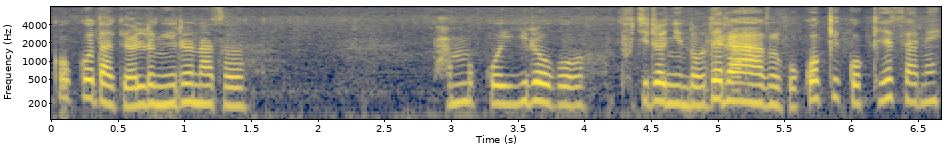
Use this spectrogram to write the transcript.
꼿꼿하게 얼른 일어나서 밥 먹고 이러고 부지런히 노대라 그러고 꼬끼꼬끼 했사네.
